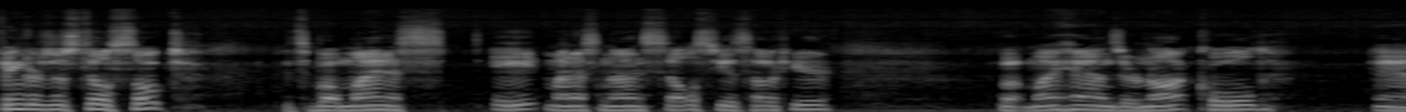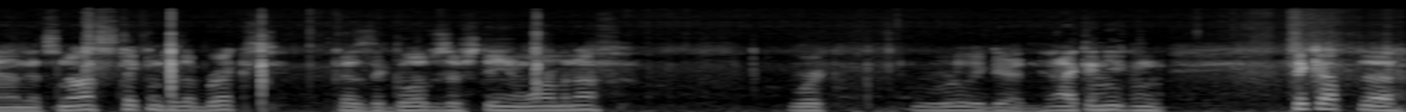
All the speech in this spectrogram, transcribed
fingers are still soaked. It's about minus 8, minus 9 Celsius out here. But my hands are not cold and it's not sticking to the bricks because the gloves are staying warm enough. Work really good. I can can pick up the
